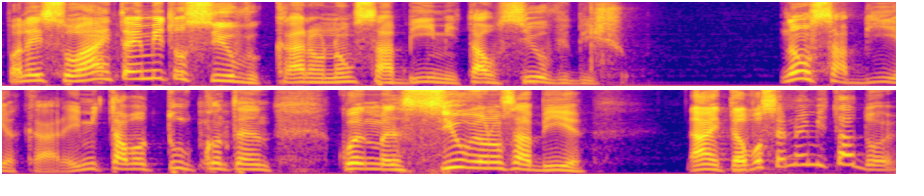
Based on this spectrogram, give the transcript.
Falei isso, ah, então imita o Silvio. Cara, eu não sabia imitar o Silvio, bicho. Não sabia, cara. Imitava tudo quanto é. Quando, Silvio eu não sabia. Ah, então você não é imitador.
